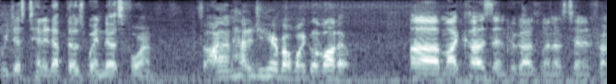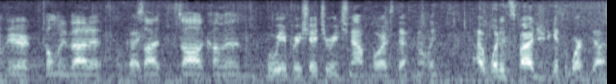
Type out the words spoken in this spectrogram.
we just tinted up those windows for him. So Ion, how did you hear about White Glove Auto? Uh, my cousin, who got his windows tinted from here, told me about it. Okay. So I saw it come in. Well, we appreciate you reaching out for us, definitely. Uh, what inspired you to get the work done?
